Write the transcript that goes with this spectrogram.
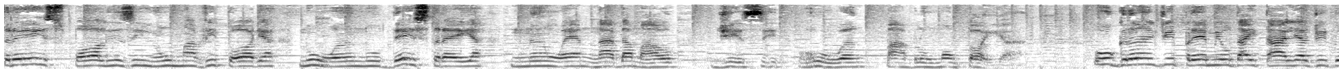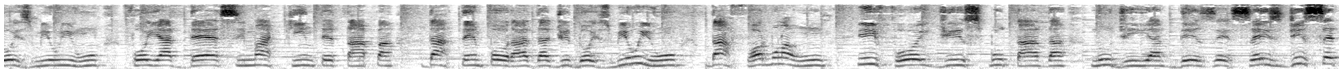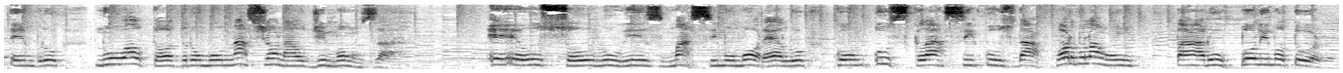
Três poles em uma vitória no ano de estreia não é nada mal, disse Juan Pablo Montoya. O Grande Prêmio da Itália de 2001 foi a 15ª etapa da temporada de 2001 da Fórmula 1 e foi disputada no dia 16 de setembro no Autódromo Nacional de Monza. Eu sou Luiz Máximo Morello com os clássicos da Fórmula 1 para o Polimotor.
